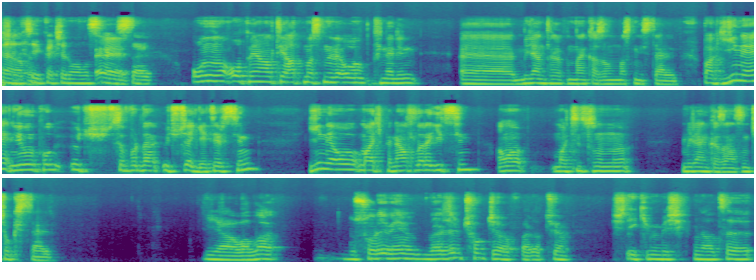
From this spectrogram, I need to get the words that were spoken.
penaltıyı Shevchenko. kaçırmamasını Evet. isterdim. Onun o penaltıyı atmasını ve o finalin e, Milan tarafından kazanılmasını isterdim. Bak yine Liverpool 3-0'dan 3'e getirsin. Yine o maç penaltılara gitsin ama maçın sonunu Milan kazansın çok isterdim. Ya valla bu soruya benim vereceğim çok cevap var. Atıyorum işte 2005-2006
